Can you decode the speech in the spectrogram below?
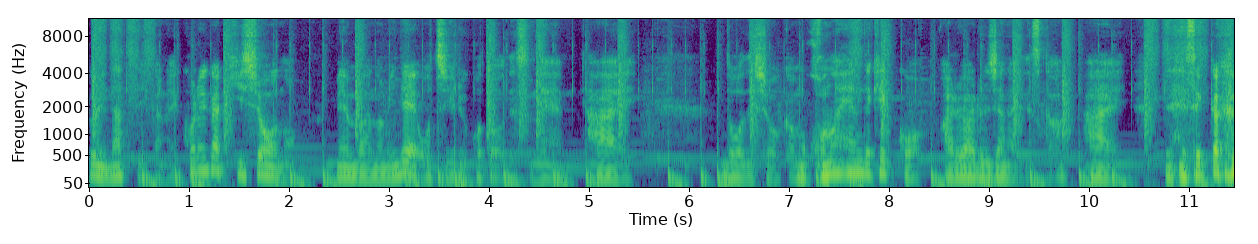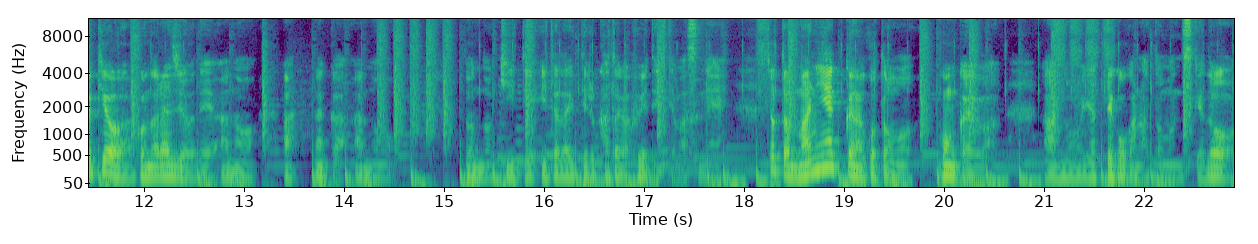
風になっていかない。これが起承のメンバーのみで陥ることですね。はい。どうでしょうか？もうこの辺で結構あるあるじゃないですか？はい。で せっかく今日はこのラジオであのあなんかあのどんどん聞いていただいてる方が増えてきてますね。ちょっとマニアックなことも今回はあのやっていこうかなと思うんですけど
